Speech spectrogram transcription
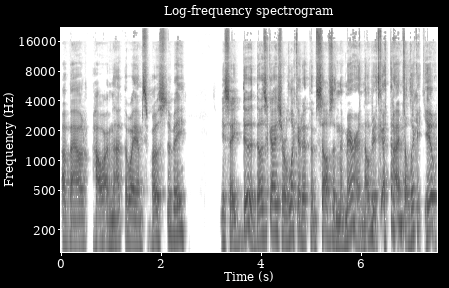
about how I'm not the way I'm supposed to be? you say, dude, those guys are looking at themselves in the mirror and nobody's got time to look at you.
